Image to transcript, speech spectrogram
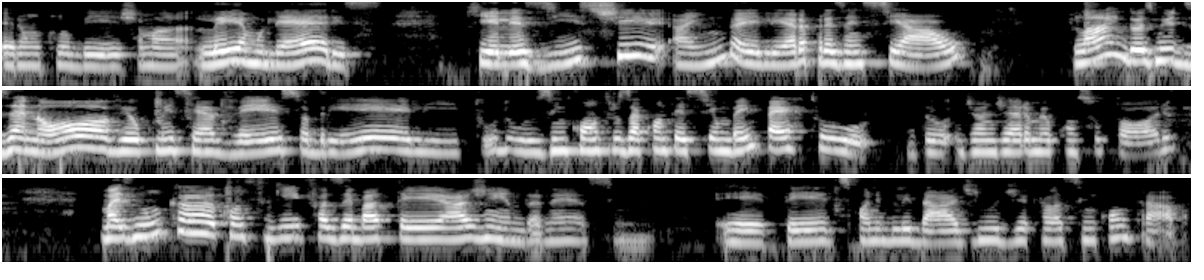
era um clube chama Leia Mulheres, que ele existe ainda, ele era presencial, Lá em 2019 eu comecei a ver sobre ele e tudo. Os encontros aconteciam bem perto do, de onde era o meu consultório, mas nunca consegui fazer bater a agenda, né? Assim, é, ter disponibilidade no dia que elas se encontravam.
